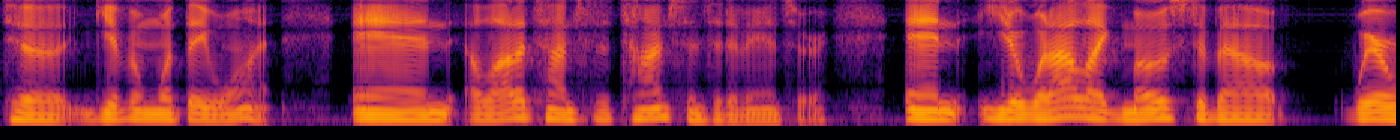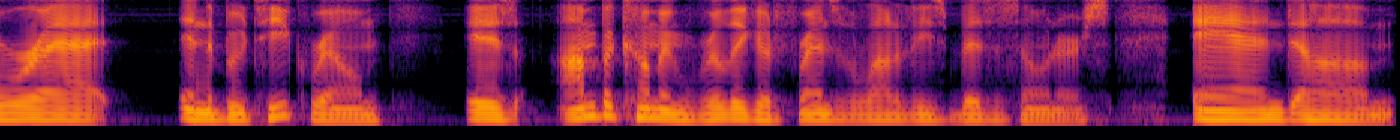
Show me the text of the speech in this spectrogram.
to give them what they want. And a lot of times it's a time sensitive answer. And you know what I like most about where we're at in the boutique realm is I'm becoming really good friends with a lot of these business owners, and um,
